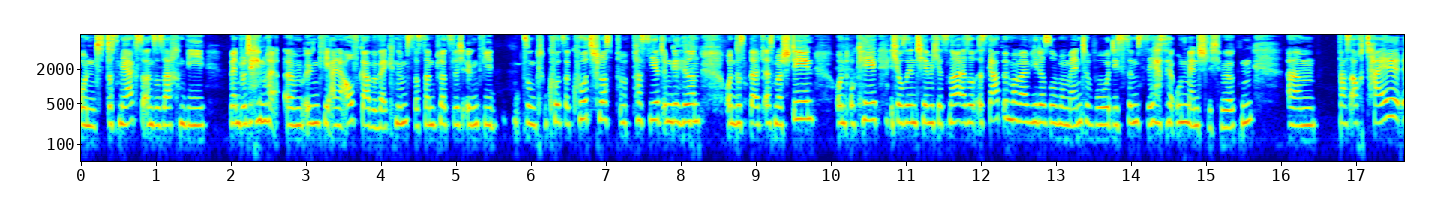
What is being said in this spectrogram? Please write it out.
Und das merkst du an so Sachen wie, wenn du denen mal ähm, irgendwie eine Aufgabe wegnimmst, dass dann plötzlich irgendwie so ein kurzer Kurzschluss passiert im Gehirn und es bleibt erstmal stehen und okay, ich orientiere mich jetzt neu. Also es gab immer mal wieder so Momente, wo die Sims sehr, sehr unmenschlich wirken. Ähm, was auch Teil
